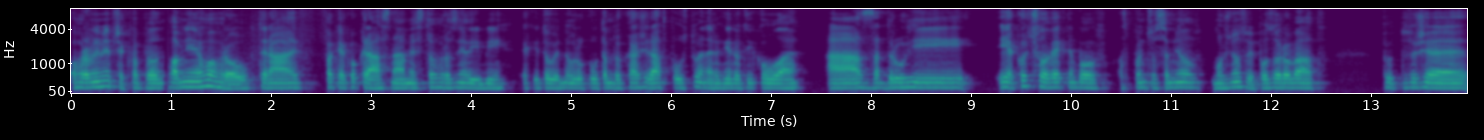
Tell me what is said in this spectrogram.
ohromně mě překvapil, hlavně jeho hrou, která je fakt jako krásná, mě to hrozně líbí, jak i tou jednou rukou tam dokáže dát spoustu energie do té koule. A za druhý, i jako člověk, nebo aspoň co jsem měl možnost vypozorovat, protože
